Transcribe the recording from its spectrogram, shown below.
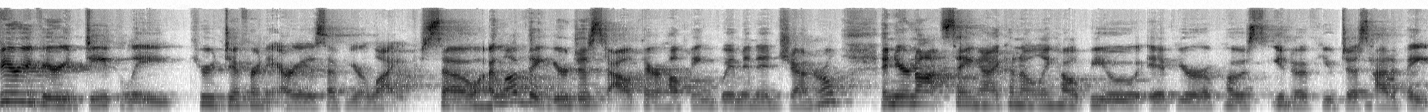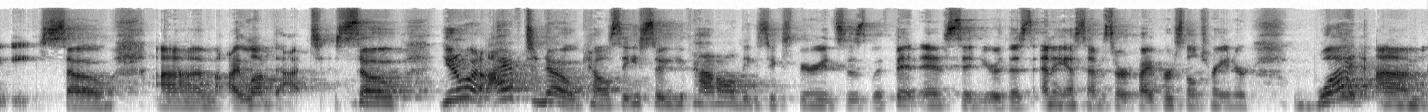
very, very deeply through different areas of your life. So I love love that you're just out there helping women in general. And you're not saying I can only help you if you're a post, you know, if you've just had a baby. So um, I love that. So, you know what? I have to know, Kelsey. So you've had all these experiences with fitness and you're this NASM certified personal trainer. What um,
